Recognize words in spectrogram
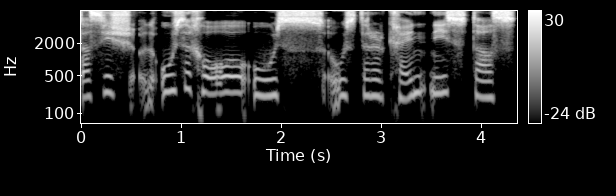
Das ist rausgekommen aus, aus der Erkenntnis, dass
